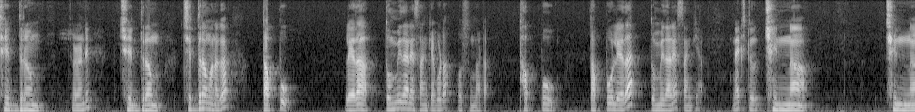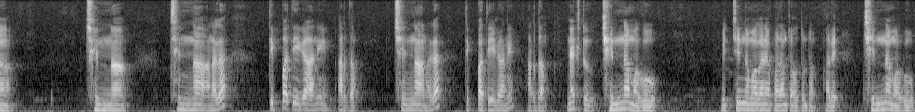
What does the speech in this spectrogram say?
ఛిద్రం. చూడండి. ఛిద్రం. ఛిద్రం అనగా తప్పు లేదా తొమ్మిది అనే సంఖ్య కూడా వస్తుందట. తప్పు. తప్పు లేదా తొమ్మిది అనే సంఖ్య. నెక్స్ట్ చిన్న. చిన్న. చిన్న. చిన్న అనగా తిప్పతీగ అని అర్థం. చిన్న అనగా తిప్పతీగ అని అర్థం. నెక్స్ట్ చిన్న మగు. విచ్ఛిన్న మగు అనే పదం చదువుతుంటాం. అదే చిన్న మగు.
